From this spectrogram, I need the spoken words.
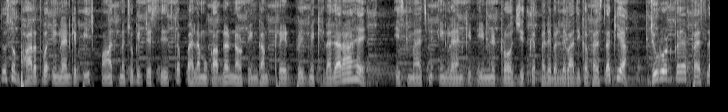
दोस्तों, भारत व इंग्लैंड के बीच पाँच मैचों की टेस्ट सीरीज़ का पहला मुकाबला नॉटिंगहम ट्रेड ब्रिज में खेला जा रहा है। इस मैच में इंग्लैंड की टीम ने टॉस जीतकर पहले बल्लेबाजी का फैसला किया। जो रोड का यह फैसला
